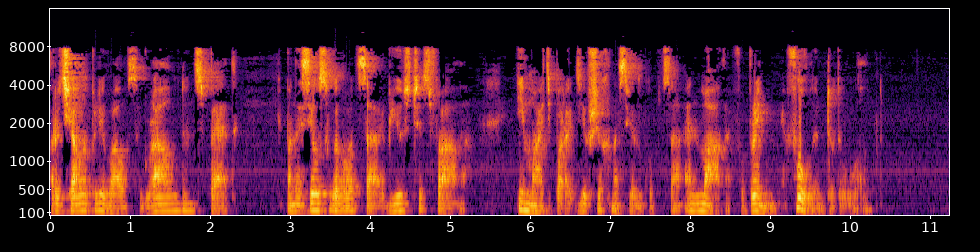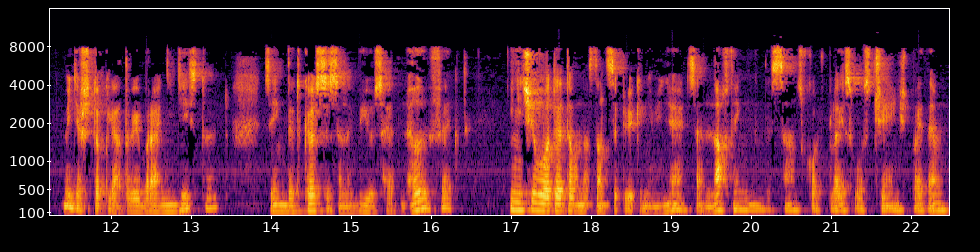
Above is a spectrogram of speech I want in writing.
рычал и плевался, growled and spat, поносил своего отца, abused his father, и мать, породивших на свет глупца, and mother for bringing a fool into the world. Видя, что клятвы и брань не действуют, seeing that curses and abuse had no effect, и ничего от этого на станцепёке не меняется, nothing in the Sun's place was changed by them,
